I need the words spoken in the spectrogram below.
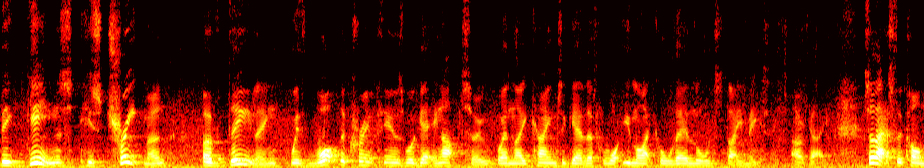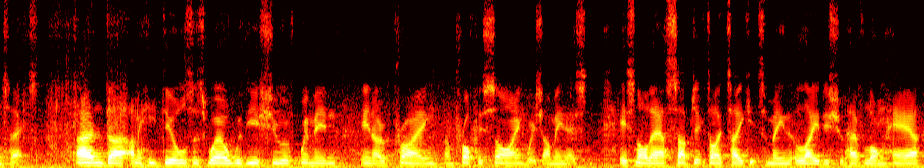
begins his treatment of dealing with what the Corinthians were getting up to when they came together for what you might call their Lord's Day meeting. Okay, so that's the context. And uh, I mean, he deals as well with the issue of women, you know, praying and prophesying, which I mean, it's, it's not our subject. I take it to mean that the ladies should have long hair,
